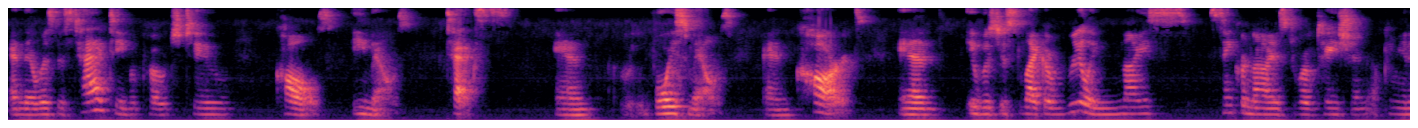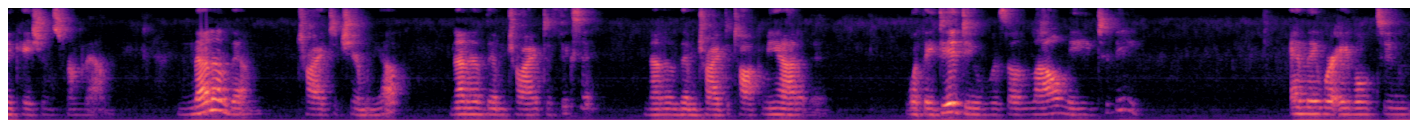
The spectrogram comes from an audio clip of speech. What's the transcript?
and there was this tag team approach to calls, emails, texts, and voicemails, and cards. And it was just like a really nice synchronized rotation of communications from them. None of them tried to cheer me up. None of them tried to fix it. None of them tried to talk me out of it. What they did do was allow me to be. And they were able to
